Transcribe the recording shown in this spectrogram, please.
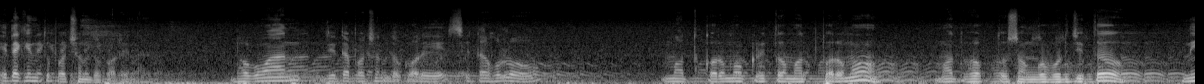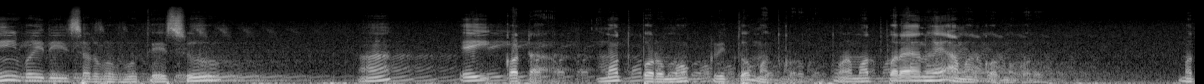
এটা কিন্তু পছন্দ করে না। ভগবান যেটা পছন্দ করে সেটা হলো মত কর্মকৃত, মত পরম, মত ভক্ত সঙ্গবর্জিত নিবৈরি সর্বভূতেষু। এই কটা। মত পরম কৃত মত কর্ম তোমার মত পরায়ণ হয়ে আমার কর্ম করো। মত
